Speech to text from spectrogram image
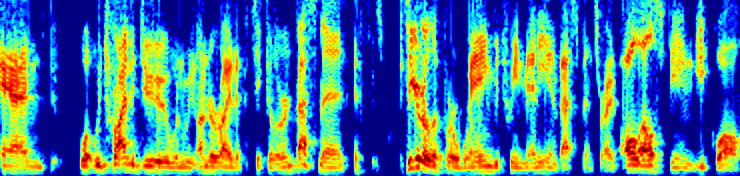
And what we try to do when we underwrite a particular investment, if particularly if we're weighing between many investments, right, all else being equal,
